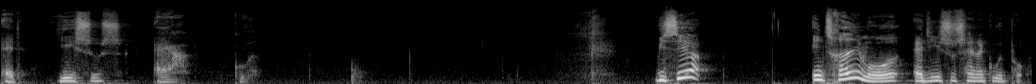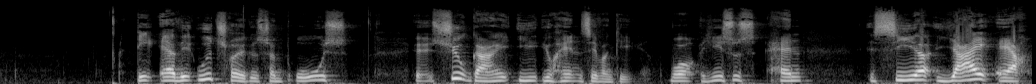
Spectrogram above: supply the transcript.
at Jesus er Vi ser en tredje måde, at Jesus han er Gud på. Det er ved udtrykket, som bruges øh, syv gange i Johannes evangeliet, hvor Jesus han øh, siger, jeg er,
